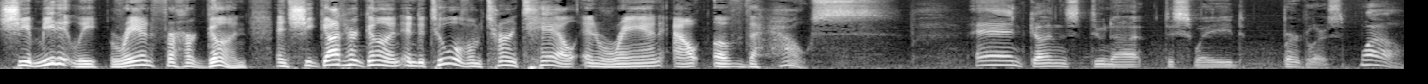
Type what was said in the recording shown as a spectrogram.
She immediately ran for her gun, and she got her gun, and the two of them turned tail and ran out of the house. and guns do not dissuade burglars. Wow.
